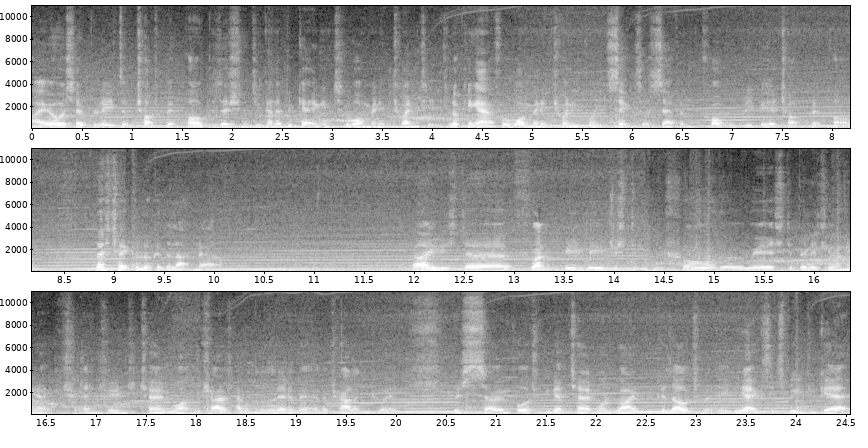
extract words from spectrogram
I also believe that split pole positions are going to be getting into the 1 minute 20. Looking out for 1 minute 20.6 or 7 probably be a top split pole. Let's take a look at the lap now. I used the front BB just to control the rear stability on the entry into turn 1, which I was having a little bit of a challenge with. It's so important you get turn 1 right because ultimately the exit speed you get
